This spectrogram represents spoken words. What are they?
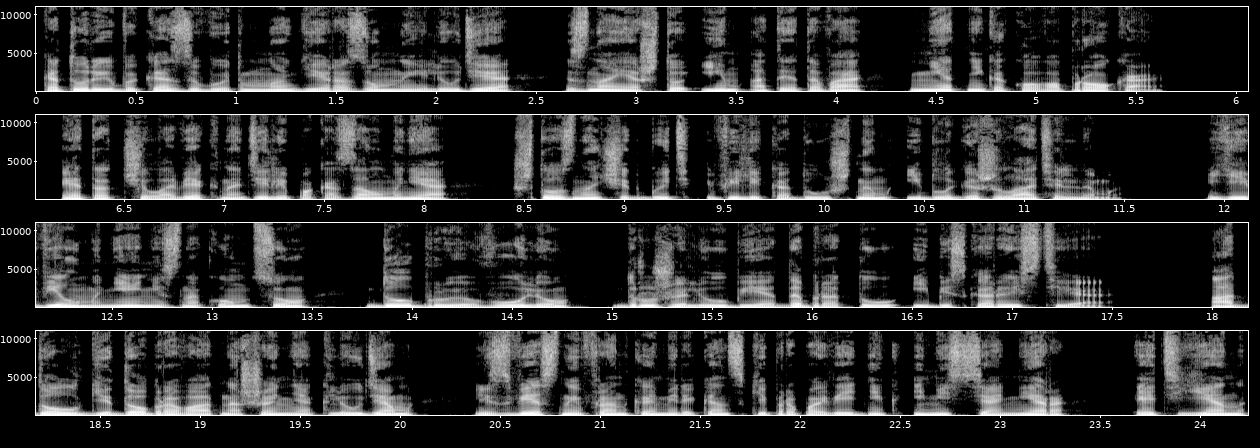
которые выказывают многие разумные люди, зная, что им от этого нет никакого прока. Этот человек на деле показал мне, что значит быть великодушным и благожелательным, явил мне, незнакомцу, добрую волю, дружелюбие, доброту и бескорыстие. О долге доброго отношения к людям известный франко-американский проповедник и миссионер Этьен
